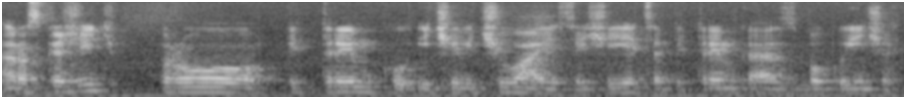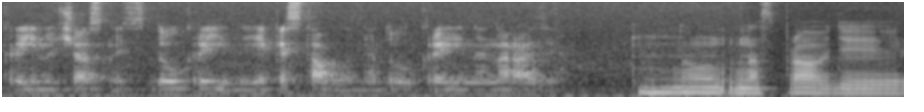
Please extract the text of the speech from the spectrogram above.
Розкажіть про підтримку і чи відчувається, і чи є ця підтримка з боку інших країн-учасниць до України? Яке ставлення до України наразі? Ну, насправді,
